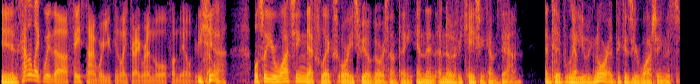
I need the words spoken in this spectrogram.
is Kind of like with uh, FaceTime, where you can like drag around the little thumbnail of yourself. Yeah. Well, so you're watching Netflix or HBO Go or something, and then a notification comes down, and typically Yep. you ignore it because you're watching this,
